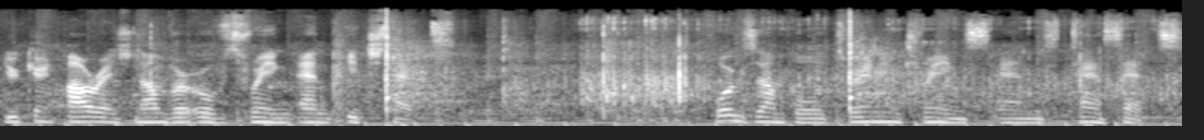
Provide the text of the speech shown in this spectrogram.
You can arrange number of strings and each set. For example, training strings and 10 sets.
